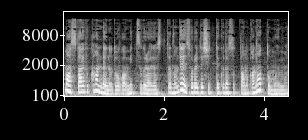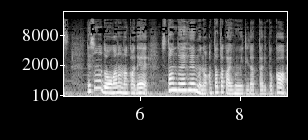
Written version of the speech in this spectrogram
まあ、スタイフ関連の動画を3つぐらい出してたのでそれで知ってくださったのかなと思います。でその動画の中でスタンド FM の温かい雰囲気だったりとか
